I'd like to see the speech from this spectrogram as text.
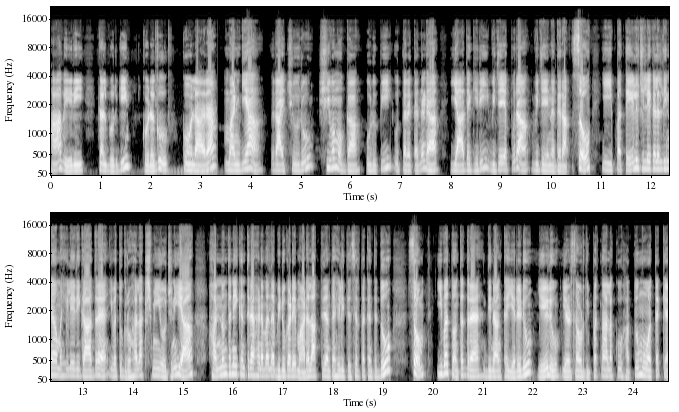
ಹಾವೇರಿ, ಕಲಬುರಗಿ, ಕೊಡಗು, ಕೋಲಾರ, ಮಂಡ್ಯ, ರಾಯಚೂರು, ಶಿವಮೊಗ್ಗ, ಉಡುಪಿ, ಉತ್ತರ ಕನ್ನಡ ಯಾದಗಿರಿ, ವಿಜಯಪುರ, ವಿಜಯನಗರ. ಸೊ ಈ ಇಪ್ಪತ್ತೇಳು ಜಿಲ್ಲೆಗಳಲ್ಲಿನ ಮಹಿಳೆಯರಿಗಾದ್ರೆ ಇವತ್ತು ಗೃಹಲಕ್ಷ್ಮಿ ಯೋಜನೆಯ ಹನ್ನೊಂದನೇ ಕಂತಿನ ಹಣವನ್ನು ಬಿಡುಗಡೆ ಮಾಡಲಾಗ್ತಿದೆ ಅಂತ ಹೇಳಿ ತಿಳಿಸಿರ್ತಕ್ಕಂಥದ್ದು. ಸೊ ಇವತ್ತು ಅಂತಂದ್ರೆ ದಿನಾಂಕ ಎರಡು, ಏಳು, ಎರಡ್ ಸಾವಿರದ ಇಪ್ಪತ್ನಾಲ್ಕು, ಹತ್ತು, ಮೂವತ್ತಕ್ಕೆ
